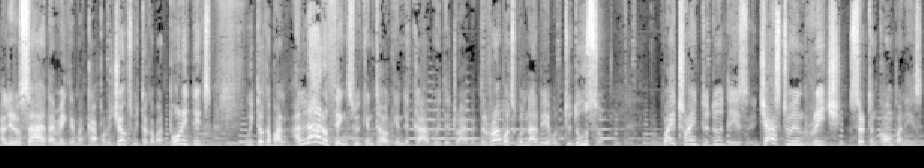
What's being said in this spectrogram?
a little sad. I make them a couple of jokes. We talk about politics. We talk about a lot of things we can talk in the cab with the driver. The robots will not be able to do so. Why trying to do this just to enrich certain companies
